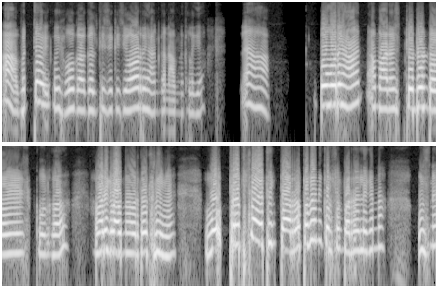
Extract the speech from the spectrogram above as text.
ہاں بچہ بھی کوئی ہوگا غلطی سے کسی اور ریحان کا نام نکل گیا ہاں تو وہ ریحان ہمارا اسٹوڈنٹ ہے اسکول کا ہماری کلاس میں ورتھ تھری میں وہ پرب سے آئی تھنک پڑھ رہا پتہ نہیں کب سے پڑھ رہا لیکن نا اس نے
